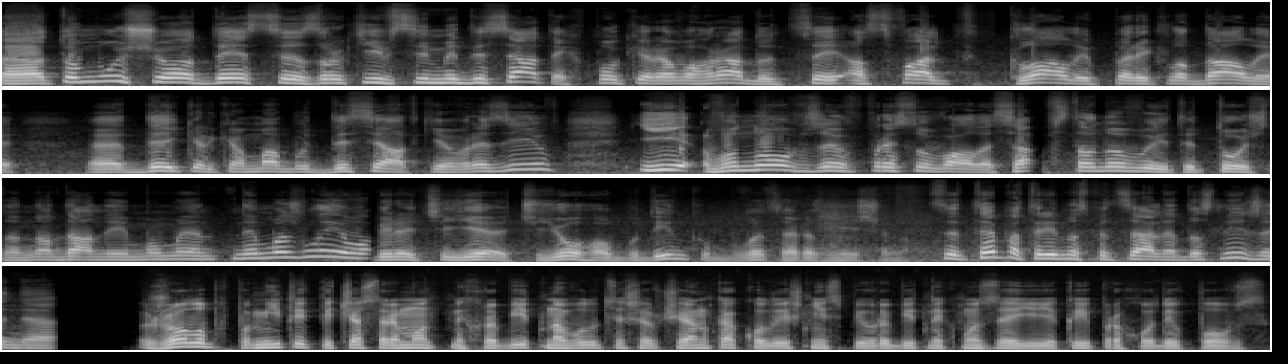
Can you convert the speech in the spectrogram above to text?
Е, Тому що десь з років 70-х по Кіровограду цей асфальт клали, перекладали е, декілька, мабуть, десятків разів, і воно вже впресувалося. Встановити точно на даний момент неможливо. Біля чиє, чийого будинку було це розміщено. Це те потрібно спеціальне дослідження. Жолоб помітив під час ремонтних робіт на вулиці Шевченка колишній співробітник музею, який проходив повз.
